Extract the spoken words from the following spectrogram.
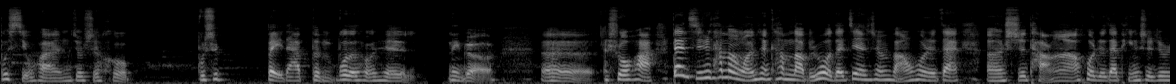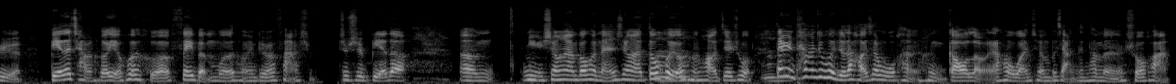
不喜欢就是和不是北大本部的同学那个。呃，说话，但其实他们完全看不到。比如说我在健身房，或者在呃食堂啊，或者在平时就是别的场合，也会和非本部的同学，比如说法师，就是别的，嗯、女生啊，包括男生啊，都会有很好接触。但是他们就会觉得好像我很很高冷，然后完全不想跟他们说话。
